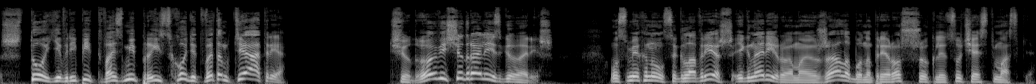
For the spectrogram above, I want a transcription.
Что, Еврипид, возьми, происходит в этом театре? Чудовища дрались, говоришь? Усмехнулся главреж, игнорируя мою жалобу на приросшую к лицу часть маски.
